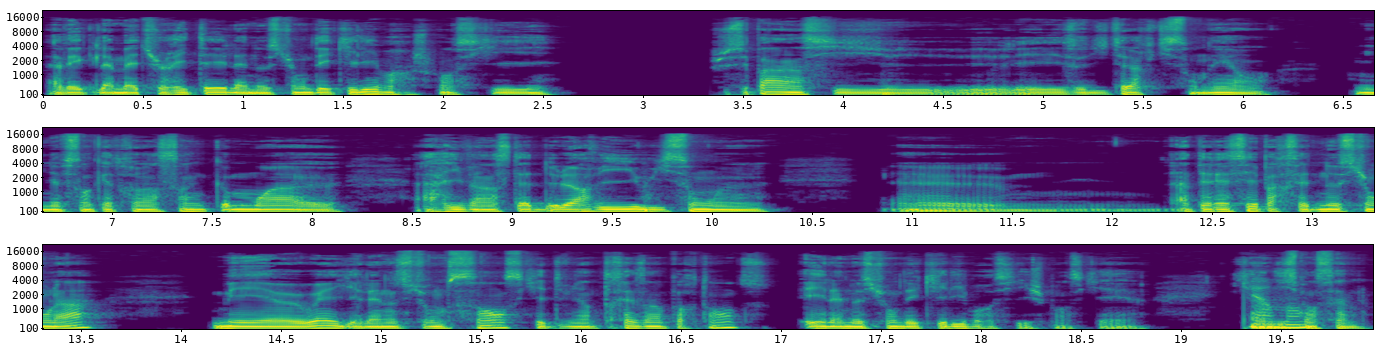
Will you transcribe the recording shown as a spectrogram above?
avec la maturité, la notion d'équilibre. Je pense qu'il, je sais pas hein, si les auditeurs qui sont nés en 1985 comme moi euh, arrivent à un stade de leur vie où ils sont euh, euh, intéressés par cette notion-là. Mais euh, ouais, il y a la notion de sens qui devient très importante et la notion d'équilibre aussi, je pense, qui est, qui est Clairement. indispensable.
